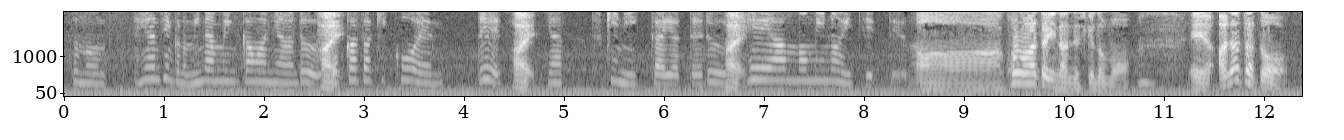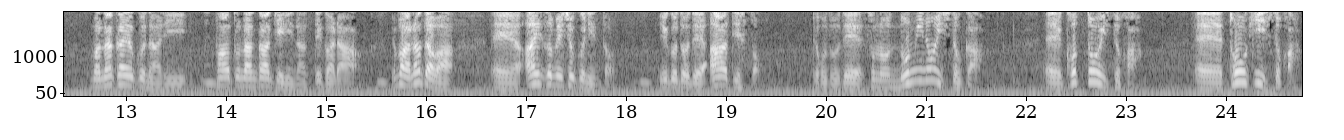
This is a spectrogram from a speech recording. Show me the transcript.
その、平安神宮の南側にあるはい。岡崎公園で、はい。や、月に1回やってる、はい。平安のみの市っていうの。あー、この辺りなんですけども、うん。えーあなたと、まあ、仲良くなりうん、パートナー関係になってから、うん。やっぱあなたは、えー藍染め職人ということで、アーティストってことで、その飲みの市とか、えー骨董市とか、えー陶器市とか、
